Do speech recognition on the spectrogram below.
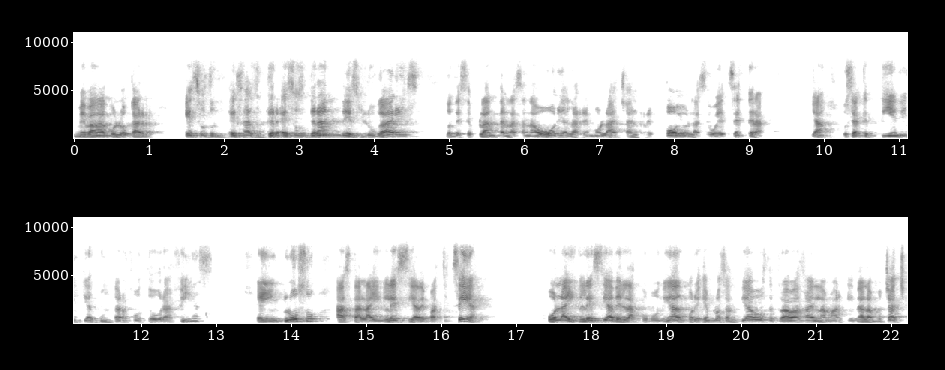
me van a colocar esos, esas, esos grandes lugares donde se plantan la zanahoria, la remolacha, el repollo, la cebolla, etcétera. ¿Ya? O sea que tienen que adjuntar fotografías e incluso hasta la iglesia de Paticea o la iglesia de la comunidad. Por ejemplo, Santiago, usted trabaja en la marginal La Muchacha.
